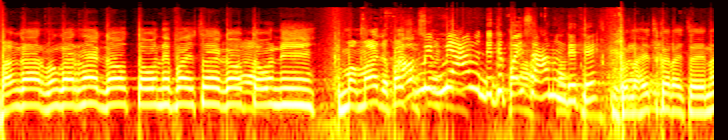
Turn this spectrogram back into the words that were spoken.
भंगार भंगार नाही गावतावने पैसा म- माझ्या अहो मी पैसे मी आणून देते पैसे आणून देते. तुला हेच करायचं आहे ना?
